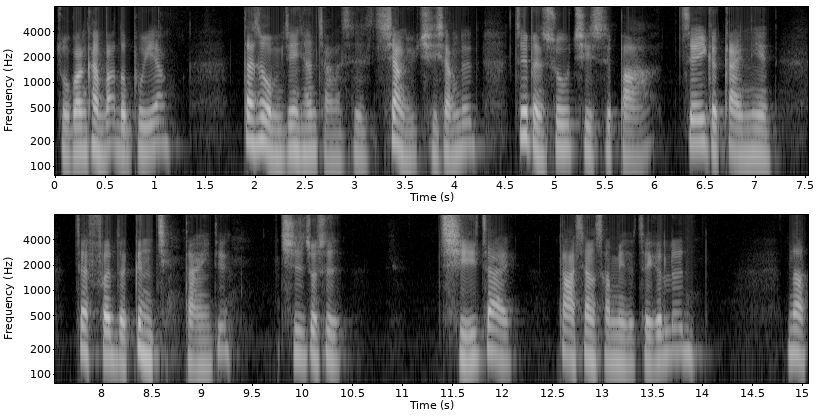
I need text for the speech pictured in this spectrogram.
主观看法都不一样。但是我们今天想讲的是《项羽骑象论》这本书，其实把这一个概念再分得更简单一点，其实就是骑在。大象上面的这个人，那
